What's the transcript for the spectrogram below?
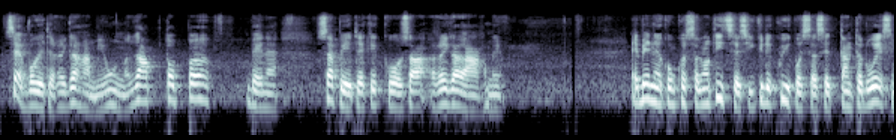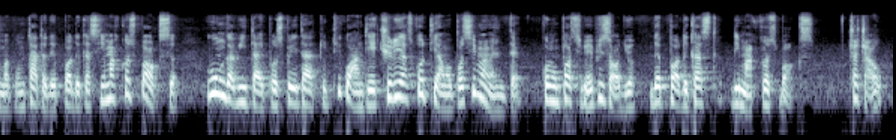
Se volete regalarmi un laptop, bene, sapete che cosa regalarmi. Ebbene, con questa notizia si chiude qui questa 72esima puntata del podcast di Marcos Box. Lunga vita e prosperità a tutti quanti e ci riascoltiamo prossimamente con un prossimo episodio del podcast di Marcos Box. Ciao ciao!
